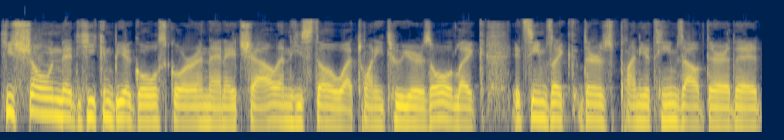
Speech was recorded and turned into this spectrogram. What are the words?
he's shown that he can be a goal scorer in the NHL and he's still, what, 22 years old. Like it seems like there's plenty of teams out there that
